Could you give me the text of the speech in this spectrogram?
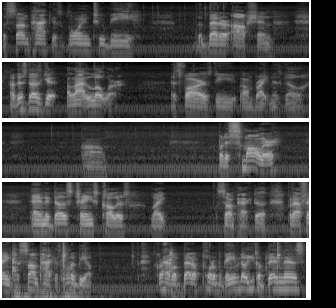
the Sunpak is going to be the better option. Now this does get a lot lower as far as the um, brightness go. Um, but it's smaller and it does change colors like Sunpak does. But I think the Sunpak is going to be a it's going to have a better portable game. Even though you can bend this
